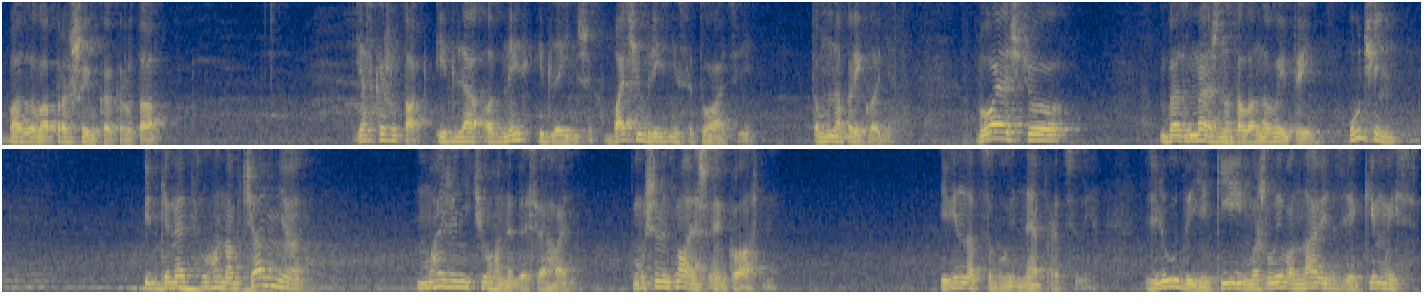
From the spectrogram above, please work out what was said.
Базова прошивка крута. Я скажу так, і для одних, і для інших. Бачив різні ситуації. Тому на прикладі. Буває, що безмежно талановитий учень під кінець свого навчання майже нічого не досягає. Тому що він знає, що він класний. І він над собою не працює. Люди, які, можливо, навіть з якимись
